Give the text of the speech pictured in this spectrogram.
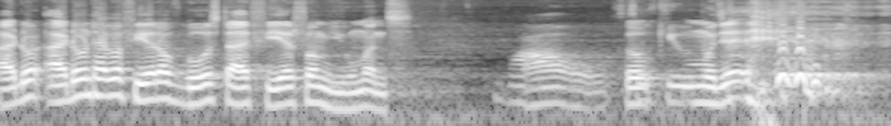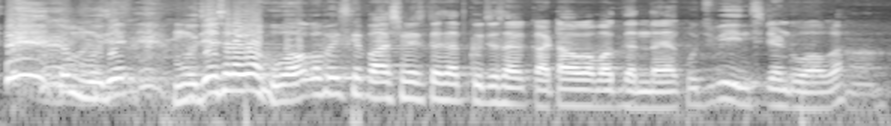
I don't I don't have a fear of ghost I fear from humans तो मुझे तो मुझे मुझे ऐसा लगा हुआ होगा भाई इसके पास में इसके साथ कुछ ऐसा काटा होगा बहुत गंदा या कुछ भी इंसिडेंट हुआ होगा। हाँ।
